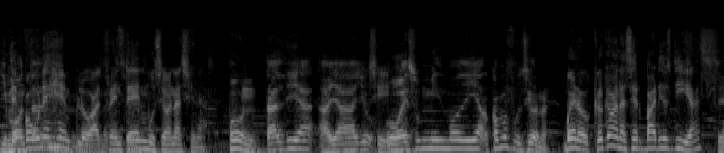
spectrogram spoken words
y Te pongo un ejemplo, al frente sí. del Museo Nacional. Pum, tal día, allá hay, Sí. o es un mismo día, ¿cómo funciona? Bueno, creo que van a ser varios días, Sí.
